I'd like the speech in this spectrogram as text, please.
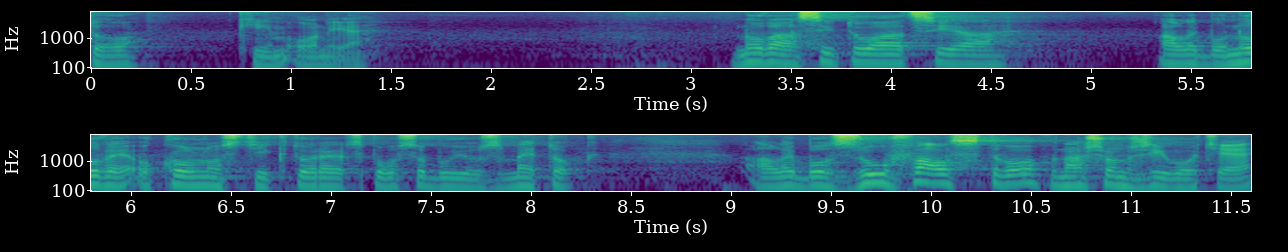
to, kým On je. Nová situácia alebo nové okolnosti, ktoré spôsobujú zmetok alebo zúfalstvo v našom živote,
